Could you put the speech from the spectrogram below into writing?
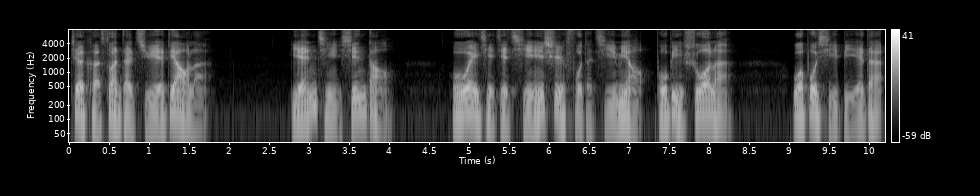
这可算得绝调了。”严谨心道。五位姐姐秦氏府的极妙，不必说了。我不喜别的，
